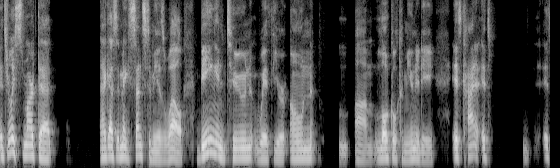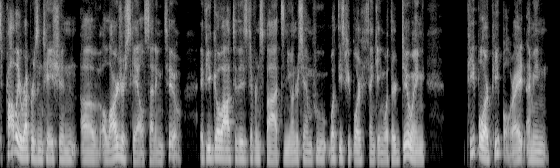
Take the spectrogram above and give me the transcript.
it's really smart that I guess it makes sense to me as well. Being in tune with your own um, local community is kind of it's it's probably a representation of a larger scale setting too. If you go out to these different spots and you understand who what these people are thinking, what they're doing, people are people, right? I mean,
